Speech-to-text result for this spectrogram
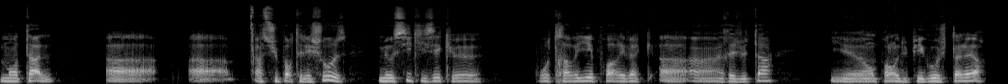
mental à, à, supporter les choses, mais aussi qui sait que pour travailler, pour arriver à, un résultat, en parlant du pied gauche tout à l'heure,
